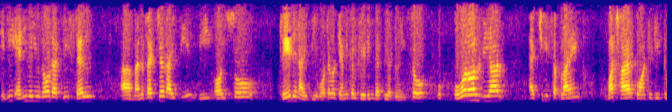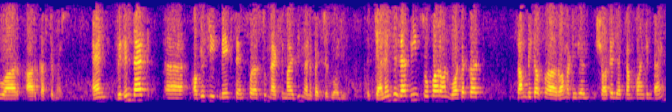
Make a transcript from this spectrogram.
see, we, anyway, you know that we sell uh, manufactured IPA. We also trade in IPA, whatever chemical trading that we are doing. So, overall, we are actually supplying much higher quantity to our, our customers. And within that, uh, obviously it makes sense for us to maximize the manufactured volume. The challenges have been so far on water cut, some bit of uh, raw material shortage at some point in time.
